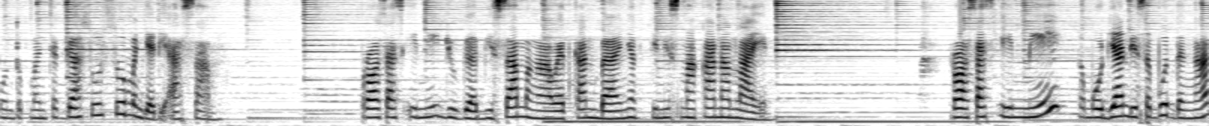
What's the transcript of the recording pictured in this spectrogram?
untuk mencegah susu menjadi asam. Proses ini juga bisa mengawetkan banyak jenis makanan lain. Proses ini kemudian disebut dengan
